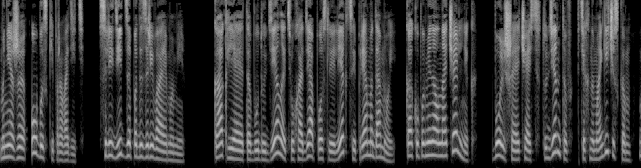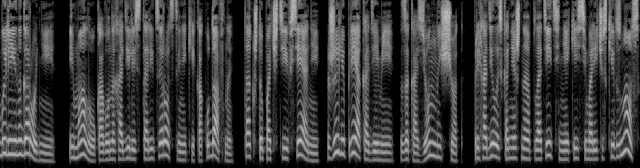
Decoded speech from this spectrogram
Мне же обыски проводить, следить за подозреваемыми. Как я это буду делать, уходя после лекций прямо домой? Как упоминал начальник, большая часть студентов в техномагическом были иногородние, и мало у кого находились в столице родственники, как у Дафны, так что почти все они жили при академии за казенный счет. Приходилось, конечно, платить некий символический взнос,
